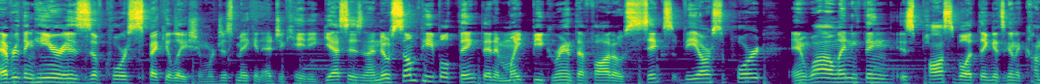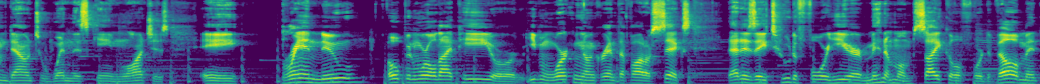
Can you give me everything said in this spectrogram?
Everything here is, of course, speculation. We're just making educated guesses, and I know some people think that it might be Grand Theft Auto 6 VR support, and while anything is possible, I think it's going to come down to when this game launches. A brand new open world IP or even working on Grand Theft Auto 6, that is a two to four year minimum cycle for development.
